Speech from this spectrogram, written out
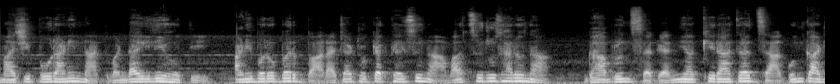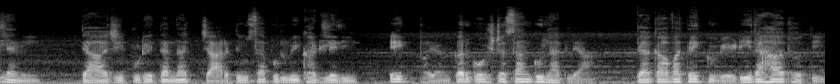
माझी पोर आणि नातवंडा इली होती आणि बरोबर बाराच्या ठोक्यात थैसून आवाज सुरू झालो ना. घाबरून सगळ्यांनी अख्खी रात्र जागून काढल्यानी त्या आजी पुढे त्यांना चार दिवसापूर्वी घडलेली एक भयंकर गोष्ट सांगू लागल्या. त्या गावात एक वेडी राहत होती.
